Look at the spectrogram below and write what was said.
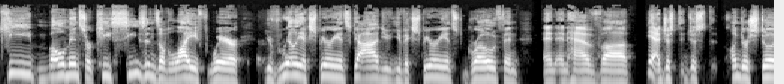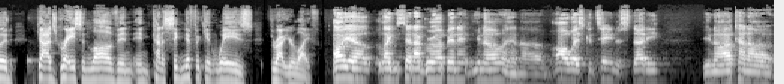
key moments or key seasons of life where you've really experienced God. You you've experienced growth and and and have uh, yeah just just understood God's grace and love in in kind of significant ways throughout your life. Oh yeah, like you said, I grew up in it, you know, and uh, always continue to study. You know, I kind of,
